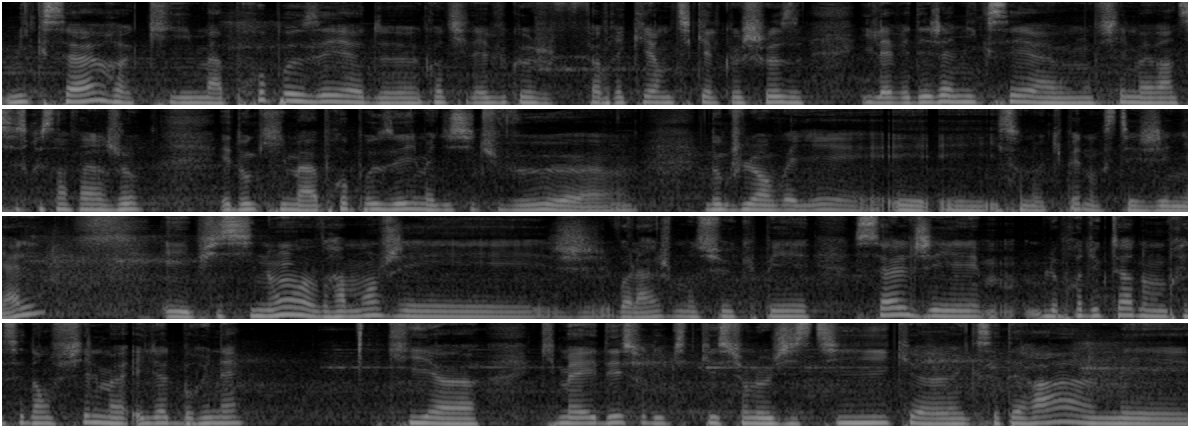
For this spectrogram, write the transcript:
mixeur, qui m'a proposé, de, quand il a vu que je fabriquais un petit quelque chose, il avait déjà mixé mon film 26 rue Saint-Fargeau. Et donc, il m'a proposé, il m'a dit si tu veux. donc, je lui ai envoyé et, et- et il s'en occupait, donc c'était génial. Et puis, sinon, vraiment, j'ai- voilà, je m'en suis occupée seule. J'ai le producteur de mon précédent film, Elliot Brunet, qui, euh, qui m'a aidé sur des petites questions logistiques, euh, etc. Mais,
